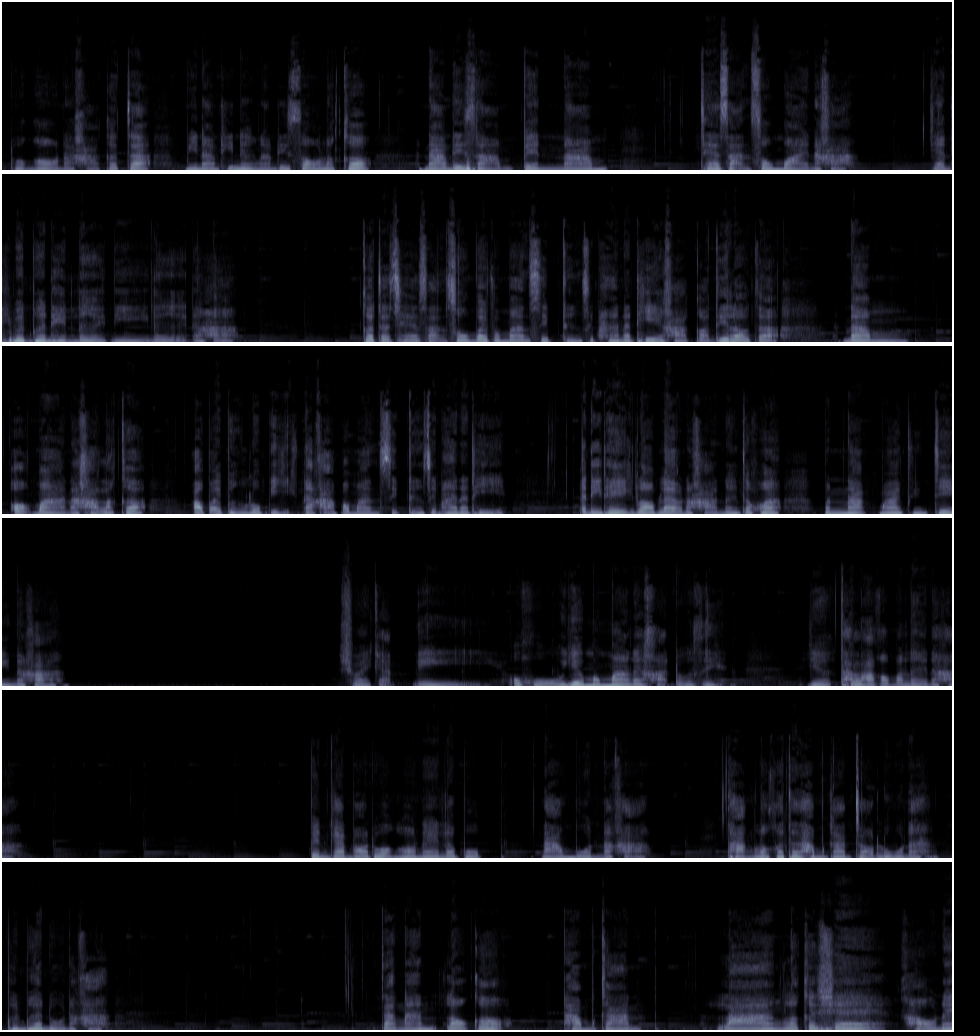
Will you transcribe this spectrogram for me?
ถั่วงอกนะคะ ก็จะมีน้ำที่ 1 น้ำที่ 2 แล้วก็น้ำที่ 3 เป็นน้ำแช่สารส้มไว้นะคะ อย่างที่เพื่อนๆเห็นเลยนี่เลยนะคะ ก็จะแช่สารส้มไว้ประมาณ 10-15 นาทีค่ะ ก่อนที่เราจะนำออกมานะคะ แล้วก็เอาไปผึ่งลมอีกนะคะ ประมาณ 10-15 นาที อันนี้เทอีกรอบแล้วนะคะ เนื่องจากว่ามันหนักมากจริงๆนะคะ ช่วยกันนี่ โอ้โห เยอะมากๆเลยค่ะ ดูสิ เยอะทะลักออกมาเลยนะคะ เป็นการเพาะถั่วงอกในระบบน้ำวนนะคะ ถังเราก็จะทำการเจาะรูนะ เพื่อนๆดูนะคะ จากนั้นเราก็ทำการ ล้างแล้วก็แช่เขาใน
